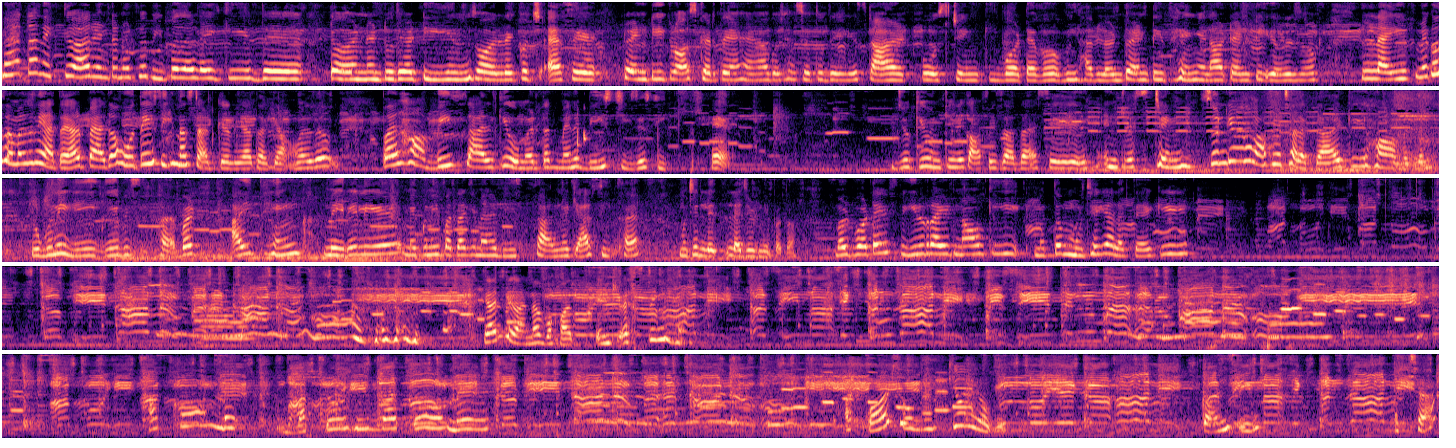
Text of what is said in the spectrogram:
मैं तो देखती हूँ यार इंटरनेट पे पीपल आर लाइक कि they turn into their teens और लाइक कुछ ऐसे ट्वेंटी क्रॉस करते हैं या कुछ ऐसे तो दे स्टार्ट पोस्टिंग की whatever we have learn twenty thing in our twenty years of life मेरे को समझ नहीं आता यार, पैदा होते ही सीखना स्टार्ट कर दिया था क्या? मतलब पर हाँ बीस साल की उम्र तक मैंने बीस चीज़ें सीखी है, जो कि उनके लिए काफ़ी ज़्यादा ऐसे इंटरेस्टिंग सुन के मेरे को काफ़ी अच्छा लगता है कि हाँ मतलब लोगों ने ये ये भी सीखा है। बट आई थिंक मेरे लिए, मेरे को नहीं पता कि मैंने बीस साल में क्या सीखा है, मुझे लेजेंड नहीं पता। But what I feel right now कि मतलब मुझे क्या लगता है कि यार ये गाना बहुत इंटरेस्टिंग है। आँखों में, बातों ही बातों में। ऑफकोर्स होगी? क्यों नहीं होगी? कौन सी? अच्छा।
